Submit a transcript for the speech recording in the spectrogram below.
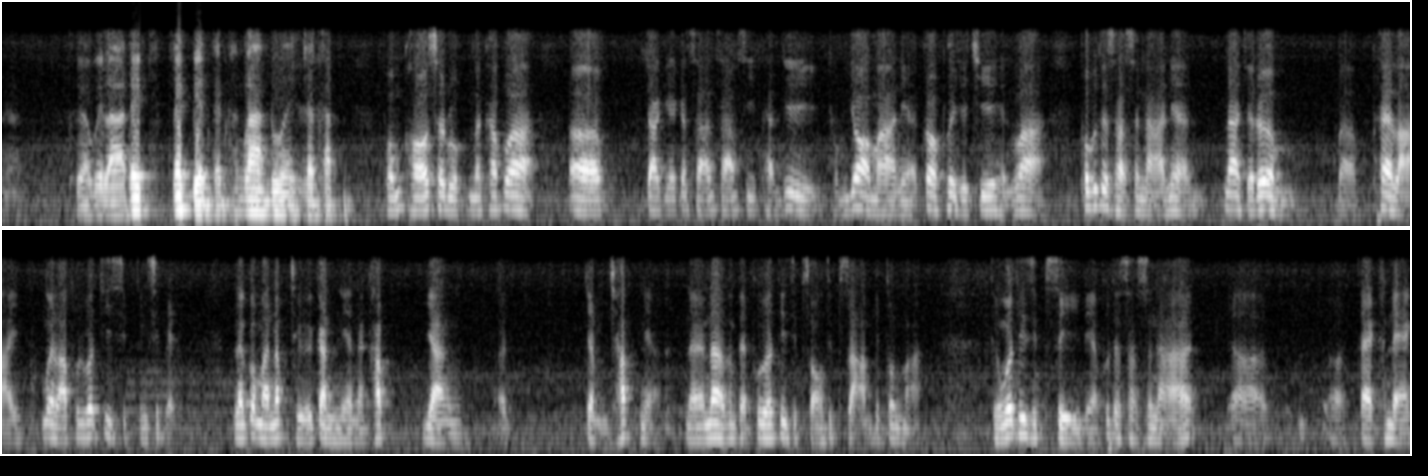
นะฮะเผื่อเวลาได้แลกเปลี่ยนกันข้างล่างด้วยอาจารย์ครับ ผมขอสรุปนะครับว่าเอ่อ จากเอกสาร3-4แผ่นที่ผมย่อมาเนี่ยก็เพื่อจะชี้เห็นว่าพระพุทธศาสนาเนี่ยน่าจะเริ่มแพร่หลายเมื่อราวพุทธวรรษที่ 10ถึง11 แล้วก็มานับถือกันเนี่ยนะครับอย่างแจ่มชัดเนี่ยนะน่าตั้งแต่พุทธวรรษที่ 12 13 เป็นต้นมา ถึงวันที่ 14เนี่ยพุทธศาสนาแตกแขนง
